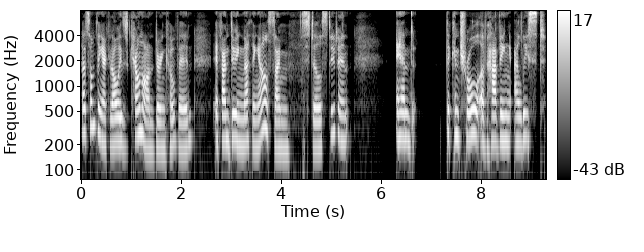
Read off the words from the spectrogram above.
That's something I could always count on during COVID. If I'm doing nothing else, I'm still a student. And the control of having at least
